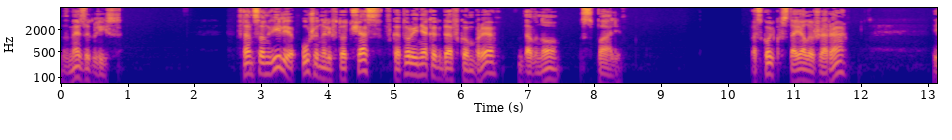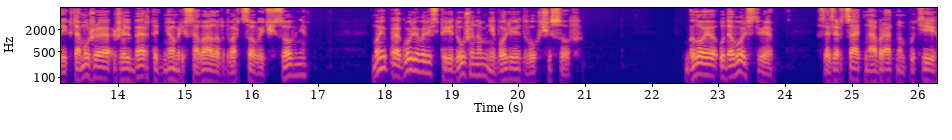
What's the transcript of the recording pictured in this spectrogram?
в Мезоглис. В Тансонвилле ужинали в тот час, в который некогда в Комбре давно спали. Поскольку стояла жара, и к тому же Жильберта днем рисовала в дворцовой часовне, мы прогуливались перед ужином не более двух часов. Былое удовольствие созерцать на обратном пути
